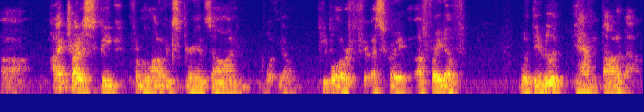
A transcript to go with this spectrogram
uh, I try to speak from a lot of experience on what you know people are afraid afraid of what they really haven't thought about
